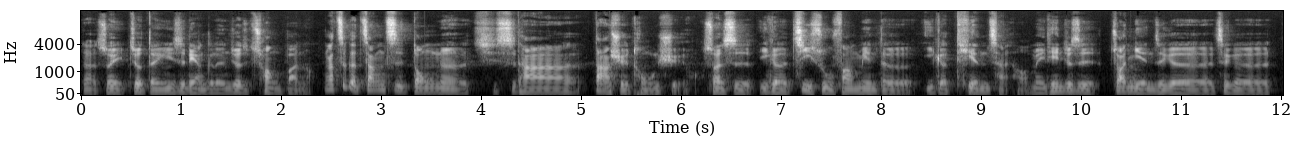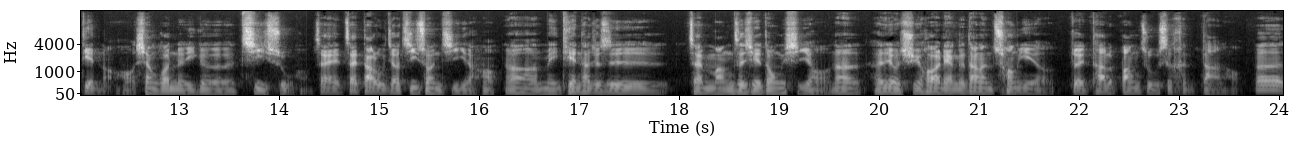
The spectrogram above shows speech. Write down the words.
对，所以就等于是两个人就创办了。那这个张志东呢，其实他大学同学，算是一个技术方面的。一个天才哈，每天就是钻研这个这个电脑哈相关的一个技术哈，在在大陆叫计算机啊哈，那每天他就是在忙这些东西哦，那很有趣。后来两个当然创业哦，对他的帮助是很大的哈。那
